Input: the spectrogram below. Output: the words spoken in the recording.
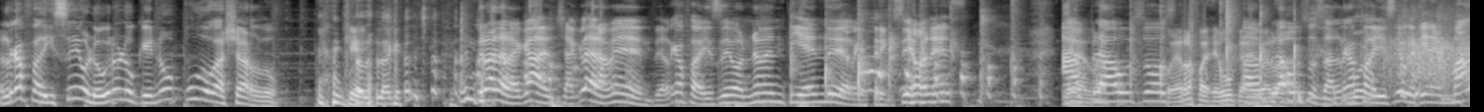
El Rafa Diceo logró lo que no pudo Gallardo. ¿Qué? Entrar a la cancha, claramente. El Rafa Diceo no entiende de restricciones. Rafa. Aplausos. Porque Rafa es de boca, de. Aplausos al Rafa Diceo que tiene más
